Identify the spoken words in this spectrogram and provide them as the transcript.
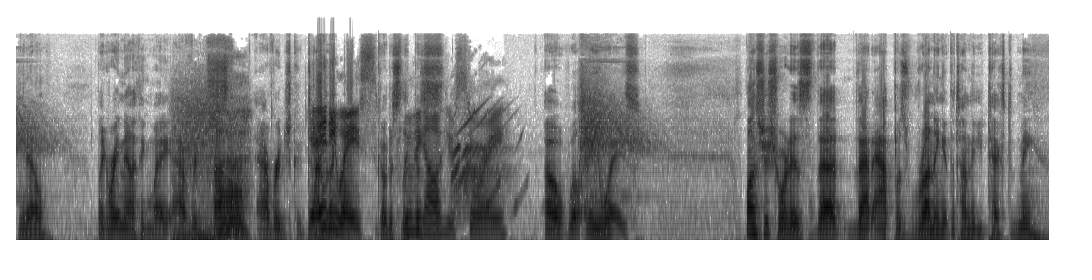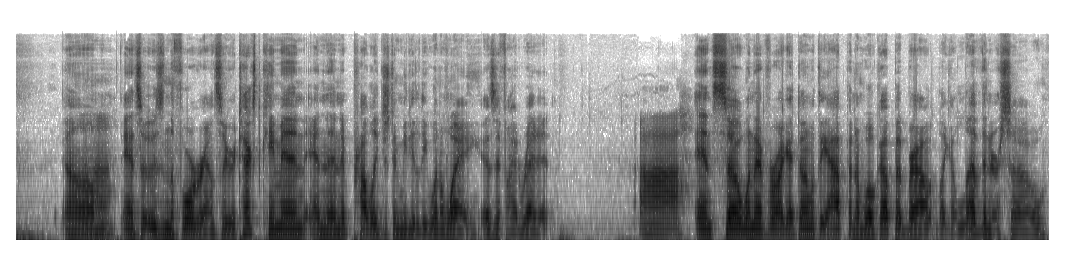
You know, like right now, I think my average average time Yeah, to anyways, go to sleep moving is on with your story. oh well. Anyways, long story short is that that app was running at the time that you texted me. Um, Uh-huh. And so it was in the foreground. So your text came in, and then it probably just immediately went away, as if I'd read it. Ah, And so whenever I got done with the app and I woke up at about like 11 or so,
